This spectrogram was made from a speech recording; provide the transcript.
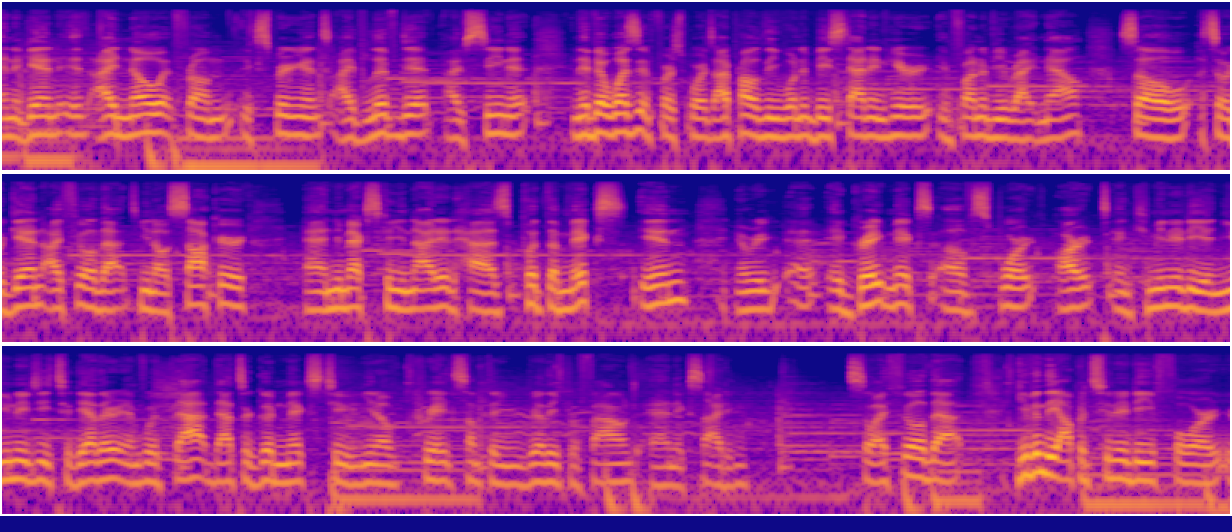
And again, it, I know it from experience. I've lived it, I've seen it. And if it wasn't for sports, I probably wouldn't be standing here in front of you right now. So, so again, I feel that, you know, soccer and New Mexico United has put the mix in, a great mix of sport, art, and community and unity together. And with that, that's a good mix to you know create something really profound and exciting. So I feel that given the opportunity for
